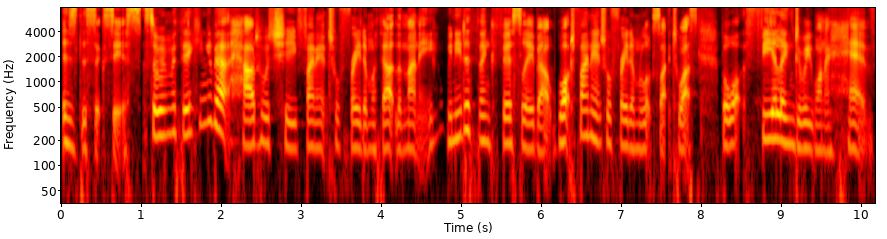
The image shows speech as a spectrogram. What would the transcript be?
is the success. So, when we're thinking about how to achieve financial freedom without the money, we need to think firstly about what financial freedom looks like to us, but what feeling do we want to have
